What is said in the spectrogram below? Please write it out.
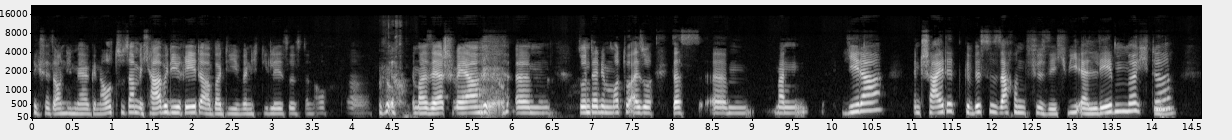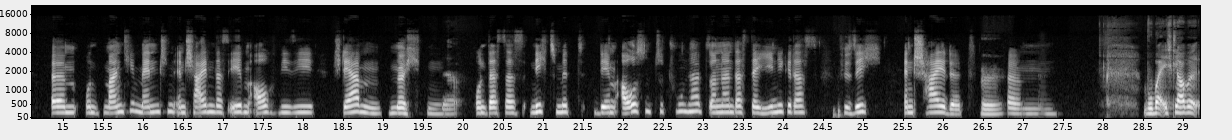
ich jetzt auch nicht mehr genau zusammen. Ich habe die Rede, aber die, wenn ich die lese, ist dann auch äh, immer sehr schwer. Ja. Ähm, so unter dem Motto, also, dass ähm, man jeder entscheidet gewisse Sachen für sich, wie er leben möchte. Mhm. Ähm, und manche Menschen entscheiden das eben auch, wie sie sterben möchten. Ja. Und dass das nichts mit dem Außen zu tun hat, sondern dass derjenige das für sich entscheidet. Mhm. Ähm, Wobei ich glaube,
